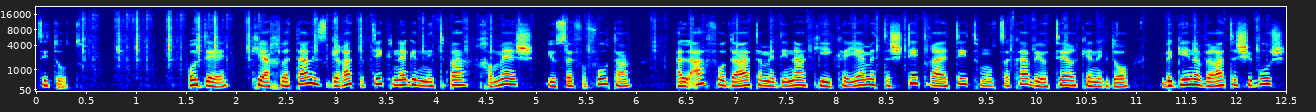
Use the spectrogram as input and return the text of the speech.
ציטוט: אודה כי ההחלטה לסגירת התיק נגד נתבע 5, יוסף אפוטה, על אף הודעת המדינה כי היא קיימת תשתית ראייתית מוצקה ביותר כנגדו בגין עבירת השיבוש,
